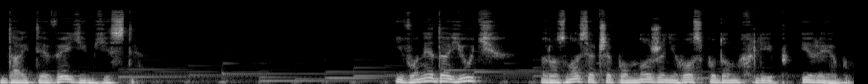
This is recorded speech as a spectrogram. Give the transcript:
Дайте ви їм їсти. І вони дають, розносячи помножені Господом хліб і рибу.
